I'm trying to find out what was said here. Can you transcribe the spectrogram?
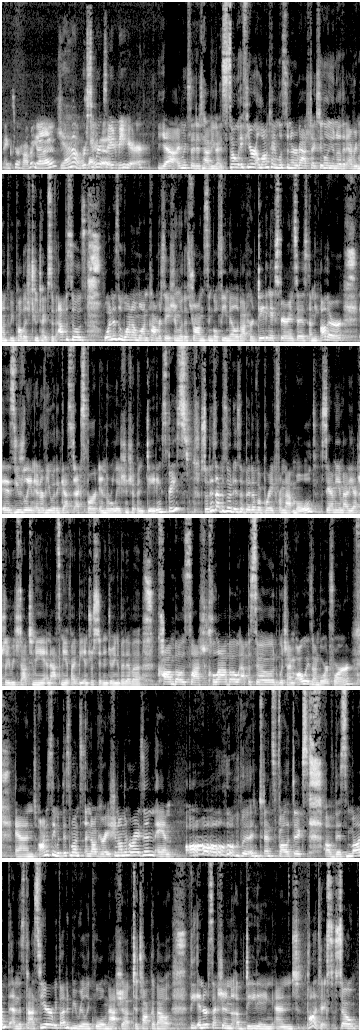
Thanks for having us. Yeah, we're super excited to be here. Yeah, I'm excited to have you guys. So, if you're a longtime listener of Hashtag Single, you'll know that every month we publish two types of episodes. One is a one on one conversation with a strong single female about her dating experiences, and the other is usually an interview with a guest expert in the relationship and dating space. So, this episode is a bit of a break from that mold. Sammy and Maddie actually reached out to me and asked me if I'd be interested in doing a bit of a combo slash collabo episode, which I'm always on board for. And honestly, with this month's inauguration on the horizon and all of the intense politics of this month and this past year, we thought it'd be really cool mashup to talk about the intersection of dating and politics. So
